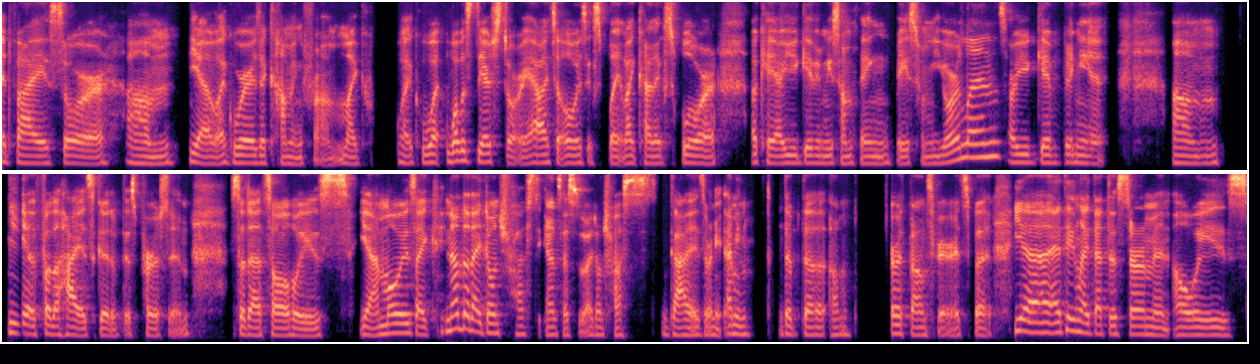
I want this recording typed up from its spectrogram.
advice or um yeah like where is it coming from? Like like what what was their story? I like to always explain like kind of explore okay are you giving me something based from your lens? Are you giving it um yeah for the highest good of this person? So that's always yeah i'm always like not that i don't trust the ancestors i don't trust guys or any i mean the the um earthbound spirits but yeah i think like that discernment always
